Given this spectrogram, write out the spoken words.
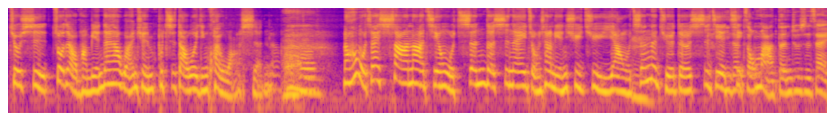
就是坐在我旁边，但他完全不知道我已经快往生了。然后我在刹那间，我真的是那一种像连续剧一样，我真的觉得世界你的走马灯就是在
